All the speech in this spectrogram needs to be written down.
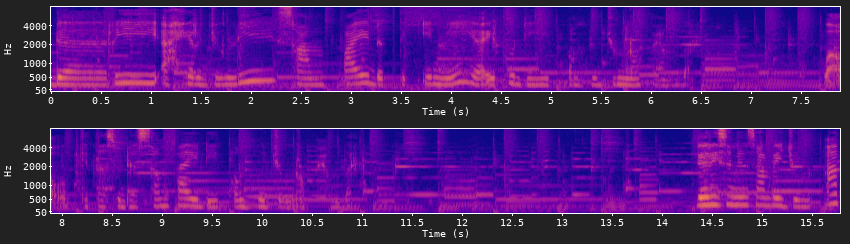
dari akhir Juli sampai detik ini yaitu di penghujung November. Wow, kita sudah sampai di penghujung November. Dari Senin sampai Jumat,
